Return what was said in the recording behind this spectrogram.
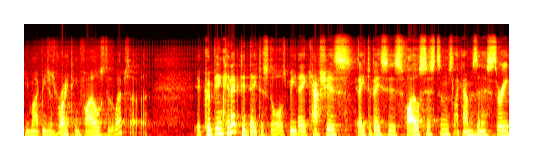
You might be just writing files to the web server. It could be in connected data stores, be they caches, databases, file systems like Amazon S3.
